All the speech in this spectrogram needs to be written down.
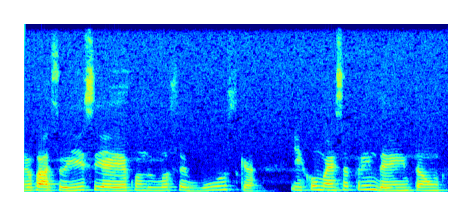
eu faço isso, e aí é quando você busca e começa a aprender, então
